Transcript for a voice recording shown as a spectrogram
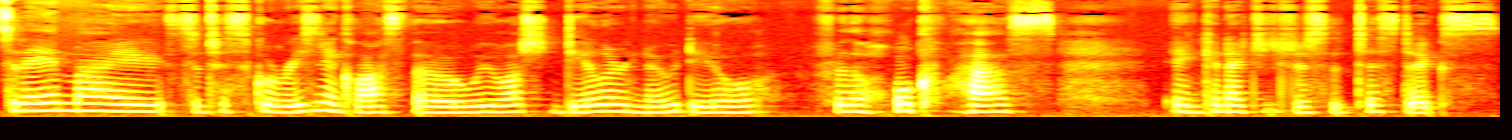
Today in my statistical reasoning class, though, we watched Deal or No Deal for the whole class and connected to statistics.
